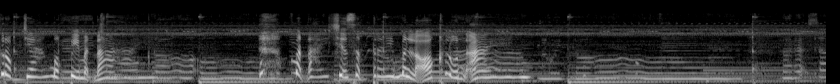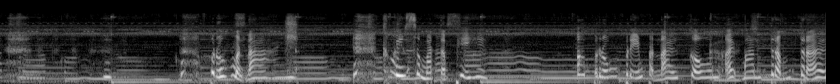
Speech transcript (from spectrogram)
គ្រប់យ៉ាងមកពីម្ដាយម្ដាយជាស្ត្រីមិនល្អខ្លួនឯងមួយតងរក្សាភ្ជាប់កូនព្រោះម្ដាយគ្មានសមត្ថភាពអប់រំព្រៀនបដៅកូនឲ្យបានត្រឹមត្រូវ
